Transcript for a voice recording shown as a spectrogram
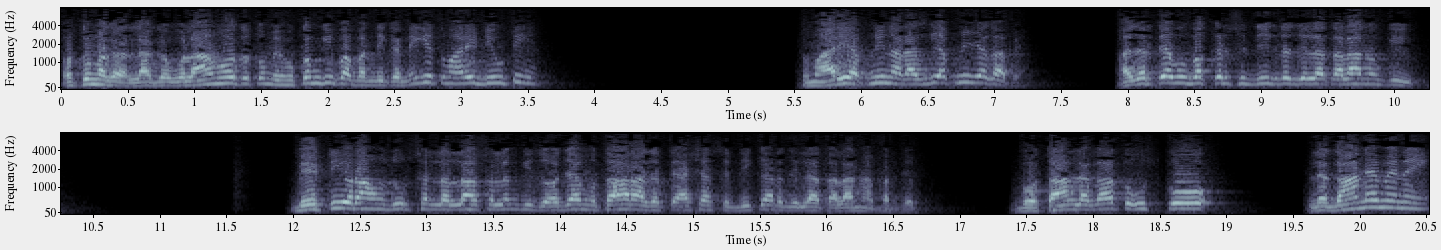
اور تم اگر اللہ کے غلام ہو تو تمہیں حکم کی پابندی کرنی یہ تمہاری ڈیوٹی ہے۔ تمہاری اپنی ناراضگی اپنی جگہ پہ۔ حضرت ابو بکر صدیق رضی اللہ تعالیٰ عنہ کی بیٹی اور حضور صلی اللہ علیہ وسلم کی زوجہ متحر حضرت عائشہ صدیقہ رضی اللہ تعالیٰ عنہ پر جب بہتان لگا تو اس کو لگانے میں نہیں،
